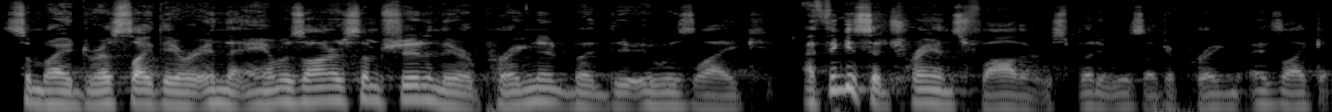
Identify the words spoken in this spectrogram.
somebody dressed like they were in the Amazon or some shit, and they were pregnant, but it was like I think it said trans fathers, but it was like a pregnant. It's like,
